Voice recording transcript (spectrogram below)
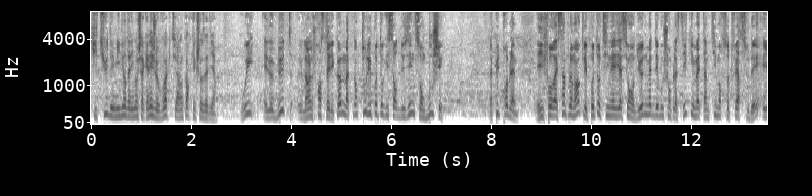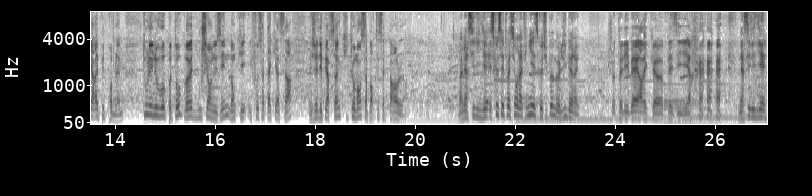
qui tue des millions d'animaux chaque année. Je vois que tu as encore quelque chose à dire. Oui, et le but, dans le France Télécom, maintenant, tous les poteaux qui sortent d'usine sont bouchés. n'y a plus de problème. Et il faudrait simplement que les poteaux de signalisation, au lieu de mettre des bouchons plastiques, ils mettent un petit morceau de fer soudé et il n'y aurait plus de problème. Tous les nouveaux poteaux peuvent être bouchés en usine, donc il faut s'attaquer à ça. Et j'ai des personnes qui commencent à porter cette parole-là. Bah merci Didier. Est-ce que cette fois-ci on a fini? Est-ce que tu peux me libérer? Je te libère avec euh, plaisir. merci Didier.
